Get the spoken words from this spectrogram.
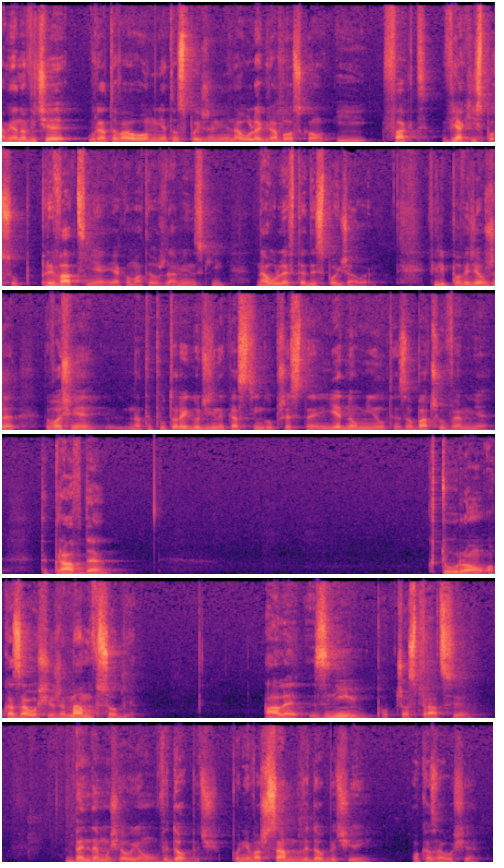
A mianowicie uratowało mnie to spojrzenie na Ulę Grabowską i fakt, w jaki sposób prywatnie, jako Mateusz Damiński, na Ulę wtedy spojrzałem. Filip powiedział, że to właśnie na te półtorej godziny castingu przez tę jedną minutę zobaczył we mnie tę prawdę, którą okazało się, że mam w sobie. Ale z nim podczas pracy będę musiał ją wydobyć, ponieważ sam wydobyć jej okazało się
